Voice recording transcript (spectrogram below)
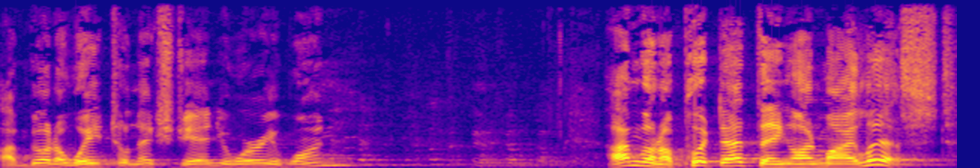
I'm going to wait till next January 1. I'm going to put that thing on my list."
